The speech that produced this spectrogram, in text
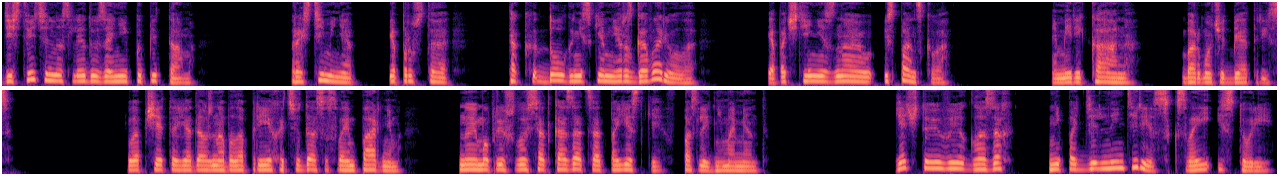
действительно следую за ней по пятам. Прости меня, я просто так долго ни с кем не разговаривала. Я почти не знаю испанского. «Американо», — бормочет Беатрис. «Вообще-то я должна была приехать сюда со своим парнем, но ему пришлось отказаться от поездки в последний момент. Я читаю в ее глазах неподдельный интерес к своей истории.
